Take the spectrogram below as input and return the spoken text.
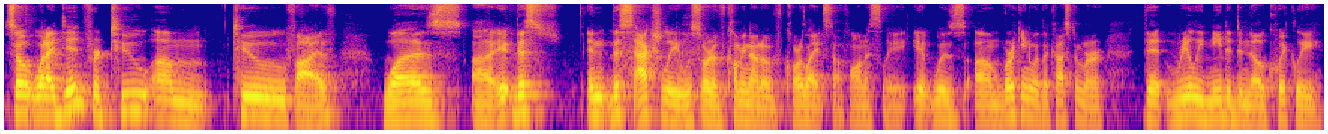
So what I did for two, um, two five was uh, it, this and this actually was sort of coming out of Corelight stuff, honestly. It was um, working with a customer that really needed to know quickly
